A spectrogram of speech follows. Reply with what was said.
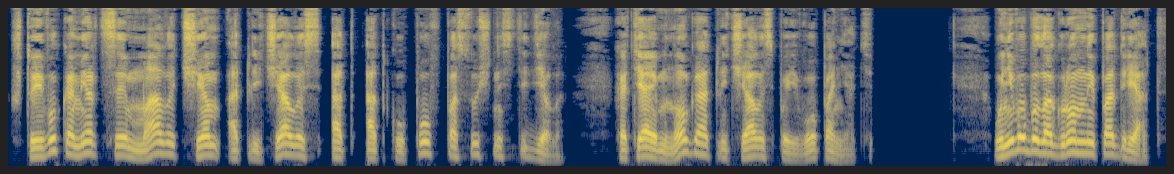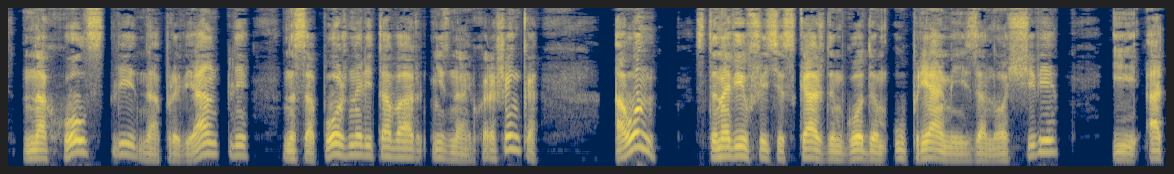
что его коммерция мало чем отличалась от откупов по сущности дела, хотя и много отличалась по его понятию. У него был огромный подряд, на холст ли, на провиант ли, на сапожный ли товар, не знаю хорошенько, а он становившийся с каждым годом упрямее и заносчивее, и от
